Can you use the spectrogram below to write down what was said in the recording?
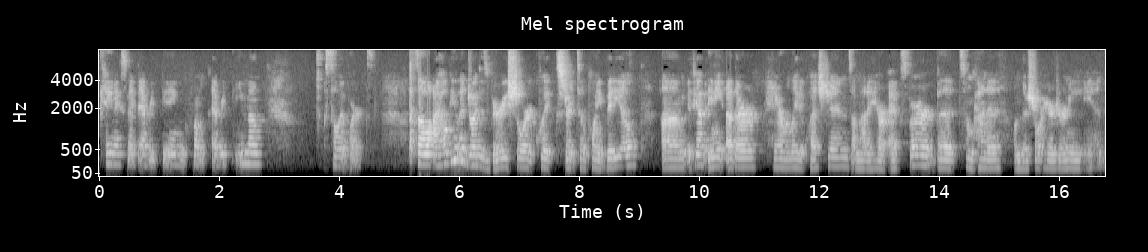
can't expect everything from every. You know, so it works. So I hope you enjoyed this very short, quick, straight to the point video. Um, if you have any other hair related questions, I'm not a hair expert, but I'm kind of on the short hair journey and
